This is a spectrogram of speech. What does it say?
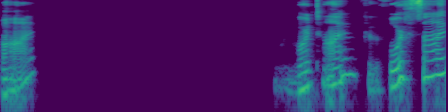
Five. One more time for the fourth side.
